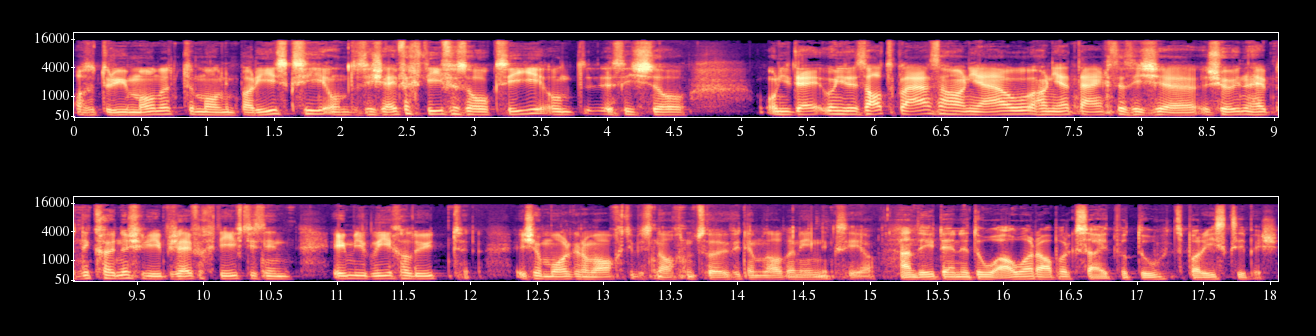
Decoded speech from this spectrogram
also drei Monate mal in Paris gewesen, und es ist effektiv so gewesen, und es ist so und ich, als ich den Satz gelesen habe, habe ich auch, habe ich auch gedacht, das ist äh, schöner, hätte man nicht können schreiben. Es ist effektiv, die sind immer die gleichen Leute. ist am Morgen um 8 Uhr bis nach um 12 Uhr in dem Laden drin. Ja. Haben ihr denen du auch Araber gesagt, wo du zu Paris warst?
